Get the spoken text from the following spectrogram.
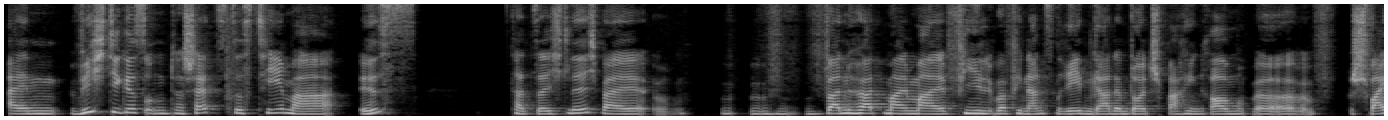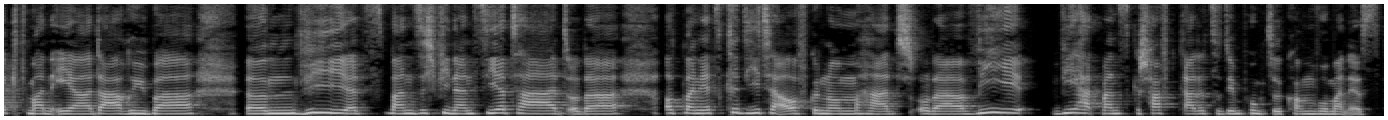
ein wichtiges und unterschätztes Thema ist tatsächlich, weil wann hört man mal viel über Finanzen reden? Gerade im deutschsprachigen Raum äh, schweigt man eher darüber, ähm, wie jetzt man sich finanziert hat oder ob man jetzt Kredite aufgenommen hat oder wie wie hat man es geschafft, gerade zu dem Punkt zu kommen, wo man ist.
